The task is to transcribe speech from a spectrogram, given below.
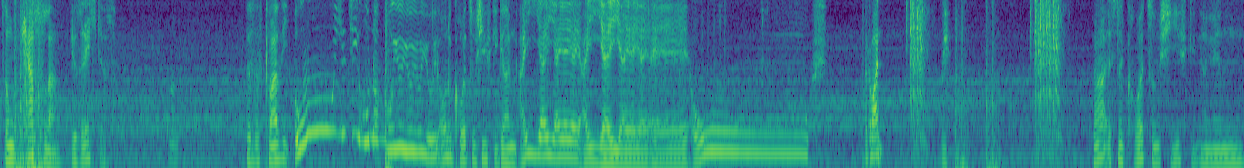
Zum Kassler. Gesächtes. Hm. Das ist quasi. Oh, jetzt die ohne, uiuiuiui, ohne Kreuzung schief gegangen. Eieieiei, eieieiei, Oh. Warte mal. Da ist eine Kreuzung schief gegangen.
